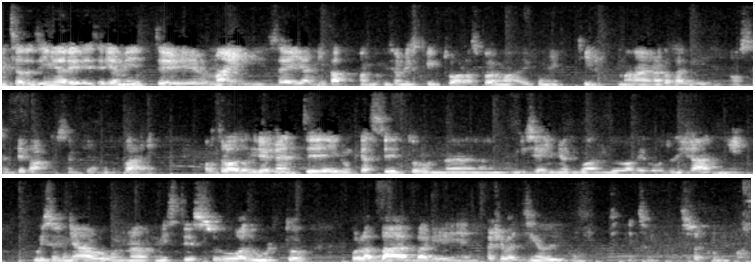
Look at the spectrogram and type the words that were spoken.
Iniziato a disegnare seriamente ormai sei anni fa, quando mi sono iscritto alla scuola dei fumetti, ma è una cosa che ho sempre fatto, ho sempre amato fare. Ho trovato di recente in un cassetto un, un disegno di quando avevo 12 anni, cui segnavo con me stesso adulto con la barba che faceva il disegnatore dei fumetti, insomma, adesso eccomi qua.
